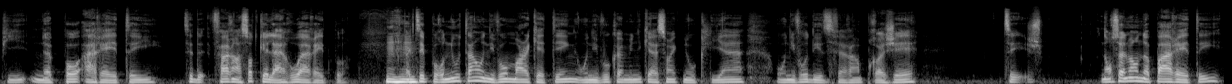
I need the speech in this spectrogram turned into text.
puis ne pas arrêter, de faire en sorte que la roue n'arrête pas. Mm-hmm. pour nous, tant au niveau marketing, au niveau communication avec nos clients, au niveau des différents projets, je, non seulement on n'a pas arrêté,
